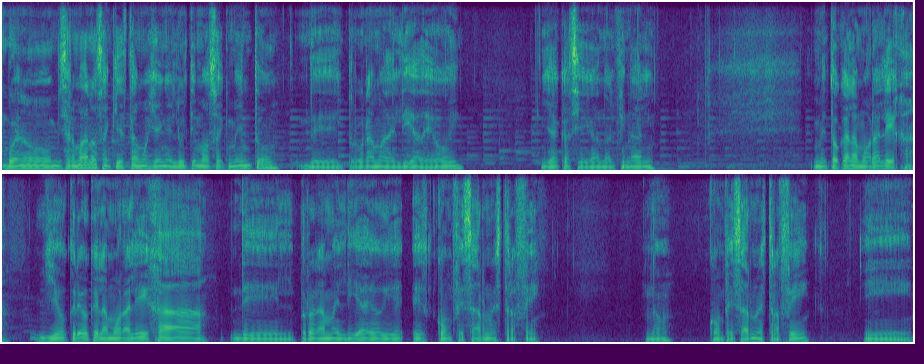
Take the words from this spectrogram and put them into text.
Bueno, mis hermanos, aquí estamos ya en el último segmento del programa del día de hoy, ya casi llegando al final. Me toca la moraleja. Yo creo que la moraleja del programa del día de hoy es confesar nuestra fe, ¿no? Confesar nuestra fe y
